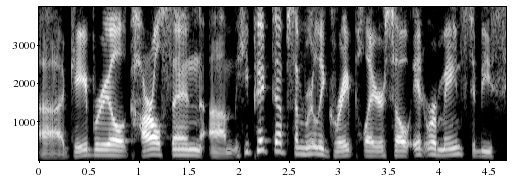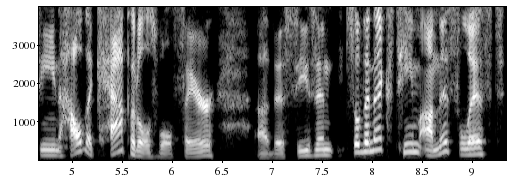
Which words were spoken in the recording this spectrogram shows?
uh, Gabriel Carlsson. Um, he picked up some really great players. So it remains to be seen how the Capitals will fare uh, this season. So the next team on this list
